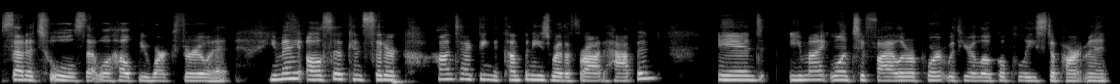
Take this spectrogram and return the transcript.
set of tools that will help you work through it. You may also consider contacting the companies where the fraud happened, and you might want to file a report with your local police department.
